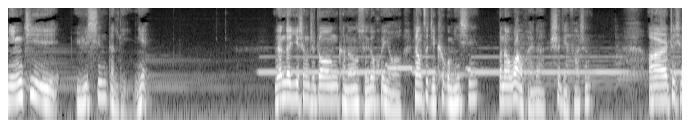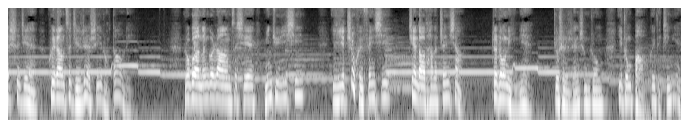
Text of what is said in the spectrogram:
铭记于心的理念。人的一生之中，可能谁都会有让自己刻骨铭心、不能忘怀的事件发生，而这些事件会让自己认识一种道理。如果能够让这些铭记于心，以智慧分析，见到它的真相，这种理念就是人生中一种宝贵的经验。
